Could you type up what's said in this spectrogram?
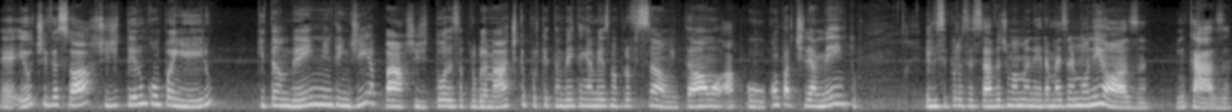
é, eu tive a sorte de ter um companheiro que também entendia parte de toda essa problemática, porque também tem a mesma profissão. Então, a, o compartilhamento ele se processava de uma maneira mais harmoniosa em casa.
